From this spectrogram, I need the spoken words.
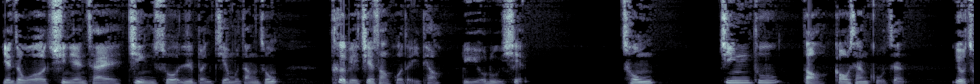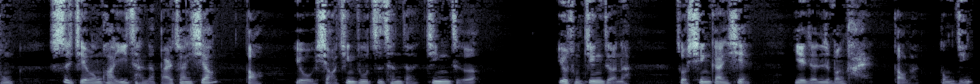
沿着我去年在《静说日本》节目当中。特别介绍过的一条旅游路线，从京都到高山古镇，又从世界文化遗产的白川乡到有“小京都”之称的金泽，又从金泽呢坐新干线沿着日本海到了东京。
